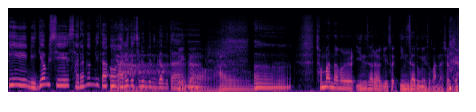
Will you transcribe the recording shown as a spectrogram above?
이미경 씨 사랑합니다. 어. 아내 되시는 분인가 보다. 그러니까요. 아유. 응. 어, 첫 만남을 인사를 하기 위해서 인사동에서 만나셨네요.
